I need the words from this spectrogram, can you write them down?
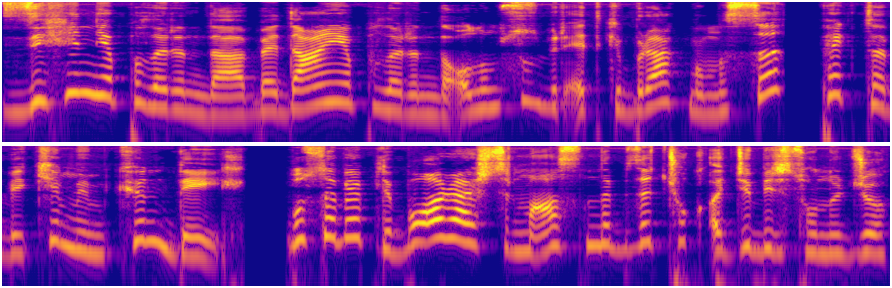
zihin yapılarında, beden yapılarında olumsuz bir etki bırakmaması pek tabii ki mümkün değil. Bu sebeple bu araştırma aslında bize çok acı bir sonucu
